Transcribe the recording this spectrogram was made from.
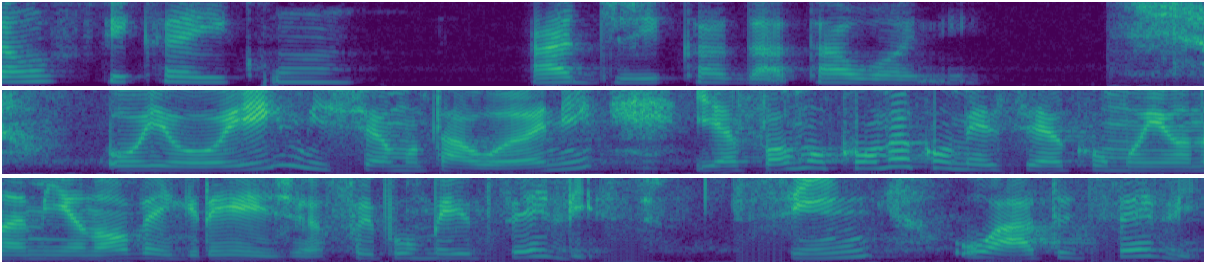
Então fica aí com a dica da Tawane. Oi, oi, me chamo Tawane e a forma como eu comecei a comunhão na minha nova igreja foi por meio de serviço. Sim, o ato de servir.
